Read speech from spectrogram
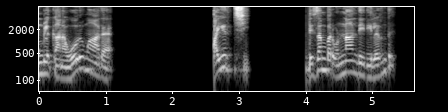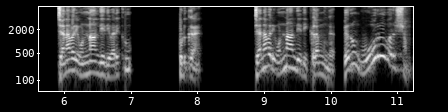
உங்களுக்கான ஒரு மாத பயிற்சி டிசம்பர் ஒன்னாம் தேதியிலிருந்து ஜனவரி ஒன்னாம் தேதி வரைக்கும் கொடுக்குறேன். ஜனவரி ஒன்னாம் தேதி கிளம்புங்க. வெறும் ஒரு வருஷம்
